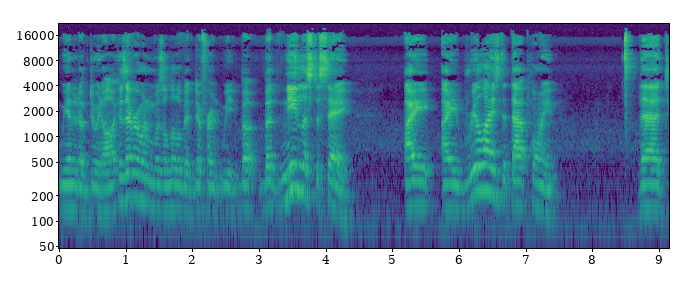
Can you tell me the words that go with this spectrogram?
we ended up doing all it, because everyone was a little bit different. We but but needless to say, I I realized at that point that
